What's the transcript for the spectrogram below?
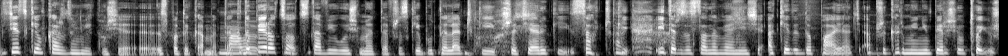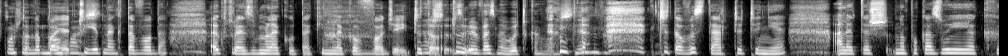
Z dzieckiem w każdym wieku się e, spotykamy. Tak? Małe... Dopiero co odstawiłyśmy te wszystkie buteleczki, przecierki, soczki tak. i też zastanawianie się, a kiedy dopajać, a przy karmieniu piersią to już można to, no dopajać, no czy jednak ta woda, e, która jest w mleku, taki mleko w wodzie. I czy to, ja sobie wezmę łyczka właśnie. czy to wystarczy, czy nie. Ale też no, pokazuje, jak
